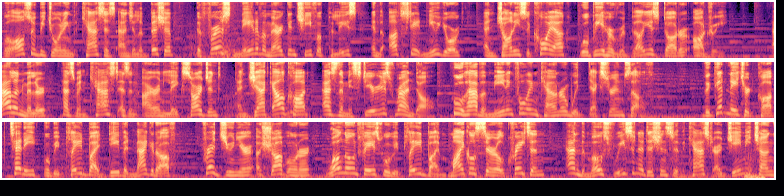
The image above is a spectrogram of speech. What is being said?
will also be joining the cast as Angela Bishop, the first Native American chief of police in the upstate New York, and Johnny Sequoyah will be her rebellious daughter Audrey. Alan Miller has been cast as an Iron Lake sergeant and Jack Alcott as the mysterious Randall, who will have a meaningful encounter with Dexter himself. The good-natured cop Teddy will be played by David Magidoff, Fred Jr., a shop owner, well-known face will be played by Michael Cyril Creighton, and the most recent additions to the cast are Jamie Chung,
